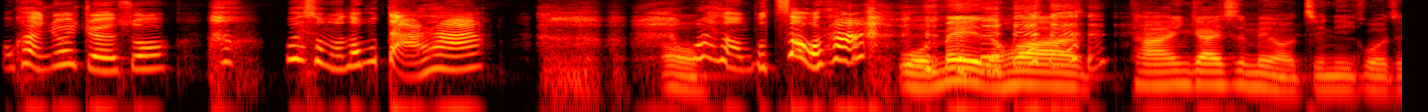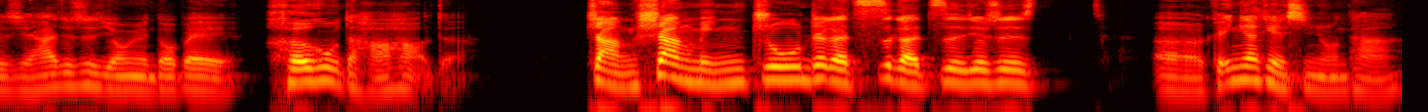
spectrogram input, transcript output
我可能就会觉得说，哼，为什么都不打他？哦 为，什么不揍他？我妹的话，她应该是没有经历过这些，她就是永远都被呵护的好好的。掌上明珠这个四个字，就是呃，可应该可以形容她。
